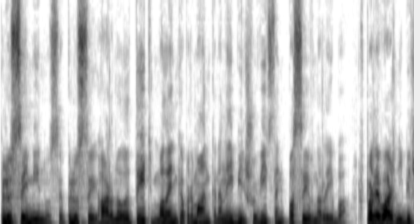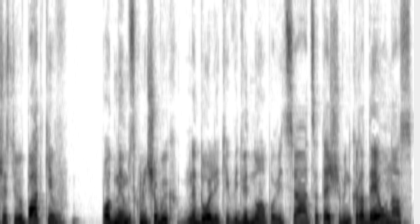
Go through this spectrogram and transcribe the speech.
плюси-мінуси, плюси гарно летить, маленька приманка на найбільшу відстань, пасивна риба. В переважній більшості випадків одним з ключових недоліків відвідного повідця це те, що він краде у нас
